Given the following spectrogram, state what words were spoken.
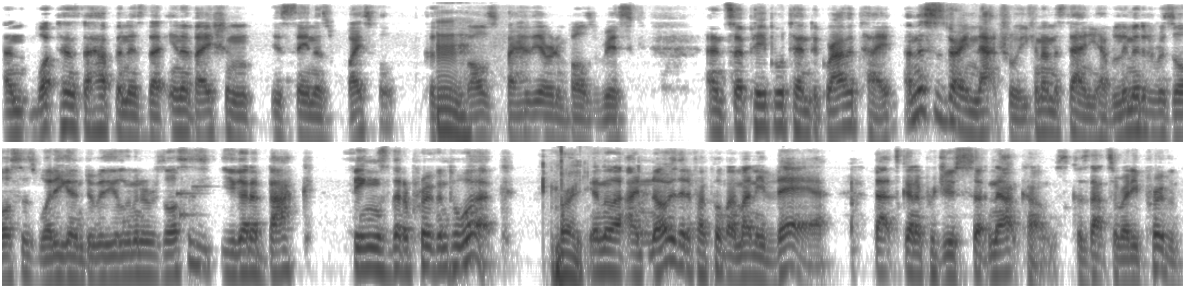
And what tends to happen is that innovation is seen as wasteful because mm. it involves failure, it involves risk. And so people tend to gravitate, and this is very natural. You can understand you have limited resources. What are you going to do with your limited resources? You're going to back things that are proven to work. Right. You know, I know that if I put my money there, that's going to produce certain outcomes because that's already proven.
